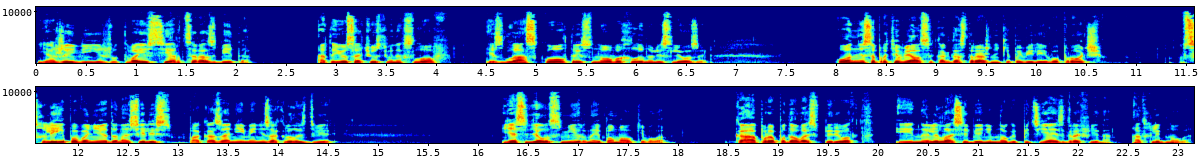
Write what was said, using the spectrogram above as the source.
Я же вижу, твое сердце разбито». От ее сочувственных слов из глаз Колтри снова хлынули слезы. Он не сопротивлялся, когда стражники повели его прочь. Всхлипывания доносились, пока за ними не закрылась дверь. Я сидела смирно и помалкивала. Капра подалась вперед и налила себе немного питья из графина. Отхлебнула.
